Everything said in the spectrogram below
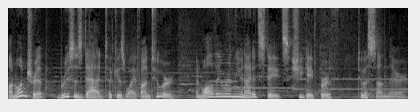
On one trip, Bruce's dad took his wife on tour, and while they were in the United States, she gave birth to a son there.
